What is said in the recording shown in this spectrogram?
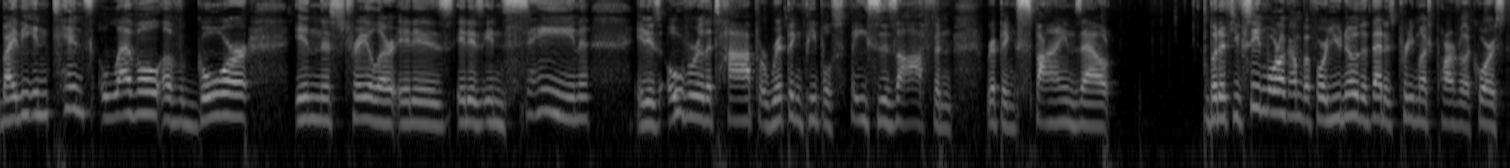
by the intense level of gore in this trailer. It is it is insane. It is over the top, ripping people's faces off and ripping spines out. But if you've seen Mortal Kombat before, you know that that is pretty much par for the course.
